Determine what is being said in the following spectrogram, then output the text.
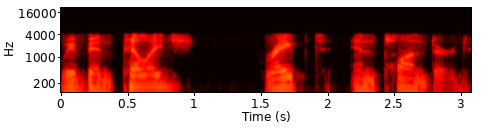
we've been pillaged, raped, and plundered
